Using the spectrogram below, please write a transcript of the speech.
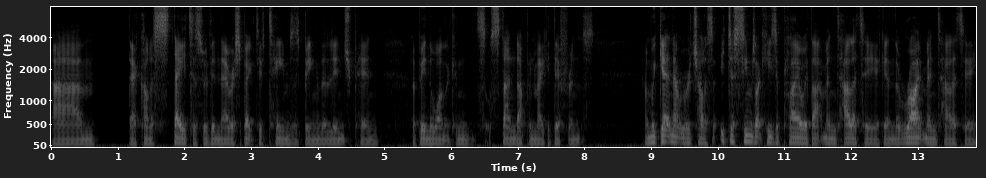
Um, their kind of status within their respective teams as being the linchpin, of being the one that can sort of stand up and make a difference. And we're getting that with Richarlison. It just seems like he's a player with that mentality again, the right mentality,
